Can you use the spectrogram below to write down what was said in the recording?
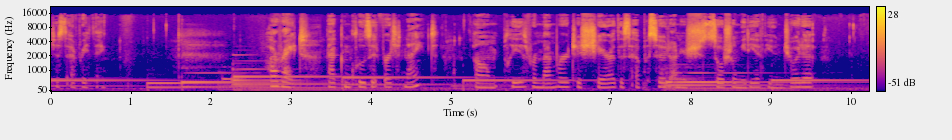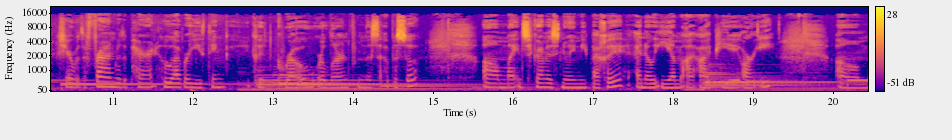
just everything. All right, that concludes it for tonight. Um, please remember to share this episode on your sh- social media if you enjoyed it. Share with a friend, with a parent, whoever you think could grow or learn from this episode. Um, my Instagram is Noemi Pare, N O E M I I P A R E. Um,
